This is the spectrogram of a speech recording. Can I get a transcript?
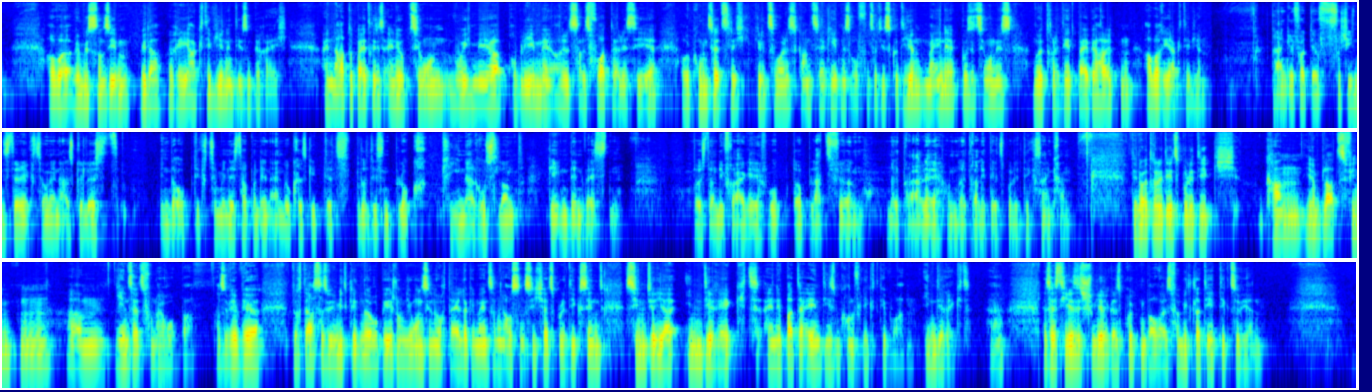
aber wir müssen uns eben wieder reaktivieren in diesem Bereich. Ein NATO-Beitritt ist eine Option, wo ich mehr Probleme als, als Vorteile sehe. Aber grundsätzlich gilt es einmal, das ganze Ergebnis offen zu diskutieren. Meine Position ist Neutralität beibehalten, aber reaktivieren. Der Angriff hat ja verschiedenste Reaktionen ausgelöst. In der Optik zumindest hat man den Eindruck, es gibt jetzt ein bisschen diesen Block China-Russland gegen den Westen. Da ist dann die Frage, ob da Platz für eine neutrale und Neutralitätspolitik sein kann. Die Neutralitätspolitik kann ihren Platz finden ähm, jenseits von Europa. Also wir, wir, durch das, dass wir Mitglied in der Europäischen Union sind, auch Teil der gemeinsamen Außen- und Sicherheitspolitik sind, sind wir ja indirekt eine Partei in diesem Konflikt geworden. Indirekt. Ja. Das heißt, hier ist es schwierig, als Brückenbauer, als Vermittler tätig zu werden.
